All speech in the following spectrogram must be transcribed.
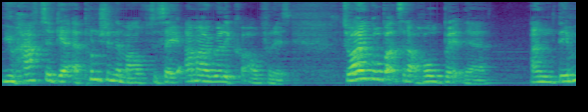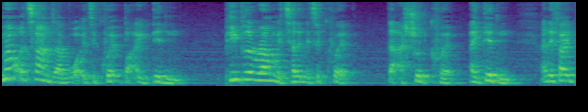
You have to get a punch in the mouth to say, am I really cut out for this? So I go back to that whole bit there. And the amount of times I've wanted to quit, but I didn't. People around me telling me to quit, that I should quit. I didn't. And if I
